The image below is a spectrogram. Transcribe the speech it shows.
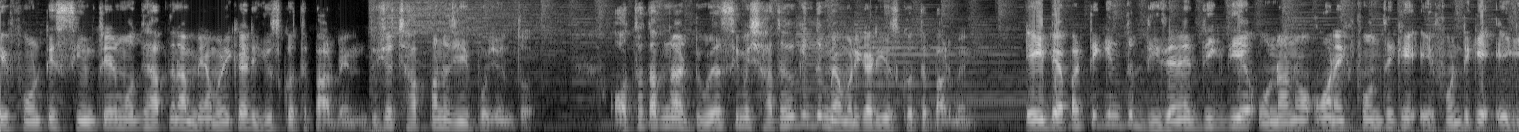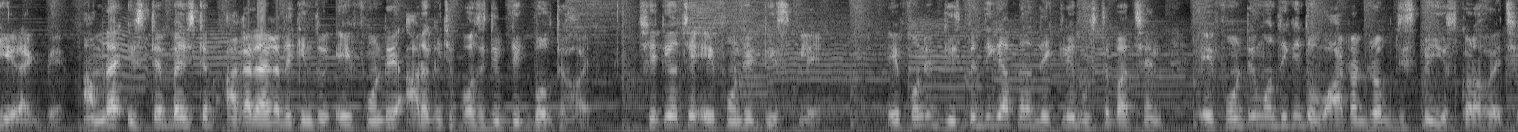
এই ফোনটির সিম ট্রের মধ্যে আপনারা মেমোরি কার্ড ইউজ করতে পারবেন দুশো ছাপ্পান্ন জিবি পর্যন্ত। অর্থাৎ আপনারা ডুয়েল সিমের সাথেও কিন্তু মেমোরি কার্ড ইউজ করতে পারবেন। এই ব্যাপারটি কিন্তু ডিজাইনের দিক দিয়ে অন্যান্য অনেক ফোন থেকে এই ফোনটিকে এগিয়ে রাখবে। আমরা স্টেপ বাই স্টেপ আগাতে আগাতে কিন্তু এই ফোনটির আরও কিছু পজিটিভ দিক বলতে হয়। সেটি হচ্ছে এই ফোনটির ডিসপ্লে এই ফোনটির ডিসপ্লের দিকে আপনারা দেখলেই বুঝতে পাচ্ছেন এই ফোনটির মধ্যে কিন্তু ওয়াটার ড্রপ ডিসপ্লে ইউজ করা হয়েছে।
